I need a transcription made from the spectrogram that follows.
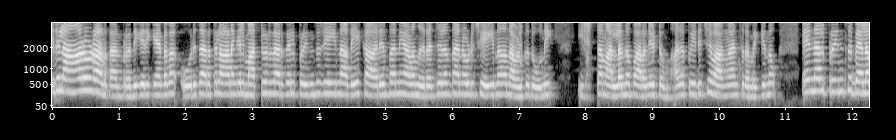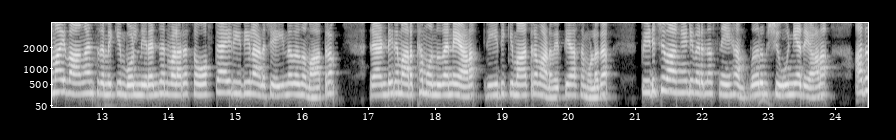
ഇതിൽ ആരോടാണ് താൻ പ്രതികരിക്കേണ്ടത്? ഒരു തരത്തിലാണെങ്കിൽ മറ്റൊരു തരത്തിൽ പ്രിൻസ് ചെയ്യുന്ന അതേ കാര്യം തന്നെയാണ് നിരഞ്ജനം തന്നോട് ചെയ്യുന്നതെന്ന് അവൾക്ക് തോന്നി. ഇഷ്ടമല്ലെന്ന് പറഞ്ഞിട്ടും അത് പിടിച്ചു വാങ്ങാൻ ശ്രമിക്കുന്നു. എന്നാൽ പ്രിൻസ് ബലമായി വാങ്ങാൻ ശ്രമിക്കുമ്പോൾ നിരഞ്ജൻ വളരെ സോഫ്റ്റായ രീതിയിലാണ് ചെയ്യുന്നതെന്ന് മാത്രം. രണ്ടിനും അർത്ഥം ഒന്നു തന്നെയാണ്. രീതിക്ക് മാത്രമാണ് വ്യത്യാസമുള്ളത്. പിടിച്ചു വാങ്ങേണ്ടി വരുന്ന സ്നേഹം വെറും ശൂന്യതയാണ്. അത്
